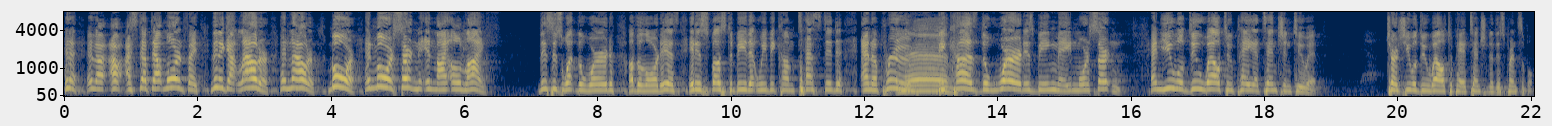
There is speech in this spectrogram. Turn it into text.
And, I, and I, I stepped out more in faith. And then it got louder and louder, more and more certain in my own life. This is what the word of the Lord is. It is supposed to be that we become tested and approved Amen. because the word is being made more certain. And you will do well to pay attention to it. Church, you will do well to pay attention to this principle.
